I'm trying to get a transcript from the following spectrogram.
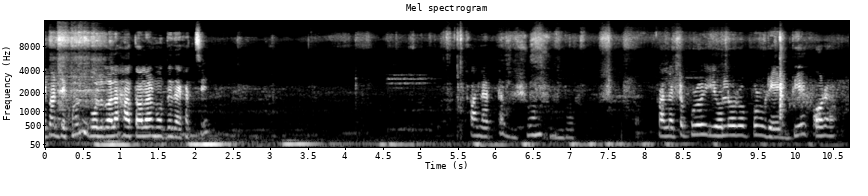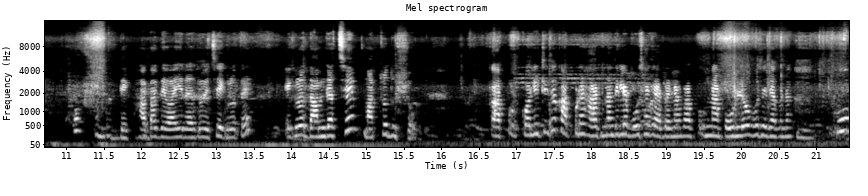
এবার দেখুন গোল গলা হাতওয়ালার মধ্যে দেখাচ্ছি। কালারটা ভীষণ সুন্দর। কালারটা পুরো ইয়েলোর ওপর রেড দিয়ে করা। খুব সুন্দর দেখ হাতা দেওয়াই রয়েছে এগুলোতে। এগুলোর দাম যাচ্ছে মাত্র দুশো। কাপড় কোয়ালিটি তো কাপড়ে হাত না দিলে বোঝা যাবে না বা না পরলেও বোঝা যাবে না। খুব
